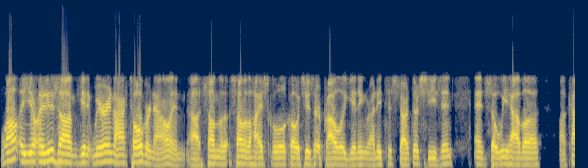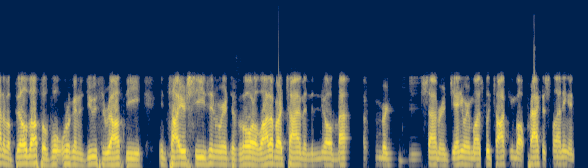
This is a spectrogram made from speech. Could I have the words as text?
Well, you know, it is. Um, getting, we're in October now, and uh, some of the, some of the high school coaches are probably getting ready to start their season, and so we have a, a kind of a build up of what we're going to do throughout the entire season. We're going to devote a lot of our time in the November, December, and January months, really talking about practice planning and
